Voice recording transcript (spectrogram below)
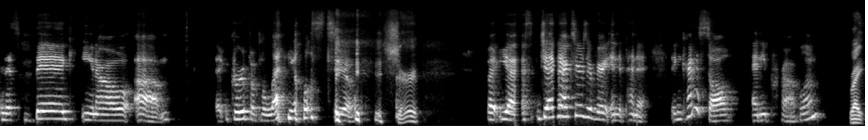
and this big, you know, um, group of millennials too. sure. But yes, Gen Xers are very independent. They can kind of solve any problem. Right.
